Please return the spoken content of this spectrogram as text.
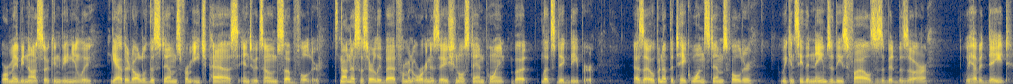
or maybe not so conveniently, gathered all of the stems from each pass into its own subfolder. It's not necessarily bad from an organizational standpoint, but let's dig deeper. As I open up the Take 1 stems folder, we can see the names of these files is a bit bizarre. We have a date,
